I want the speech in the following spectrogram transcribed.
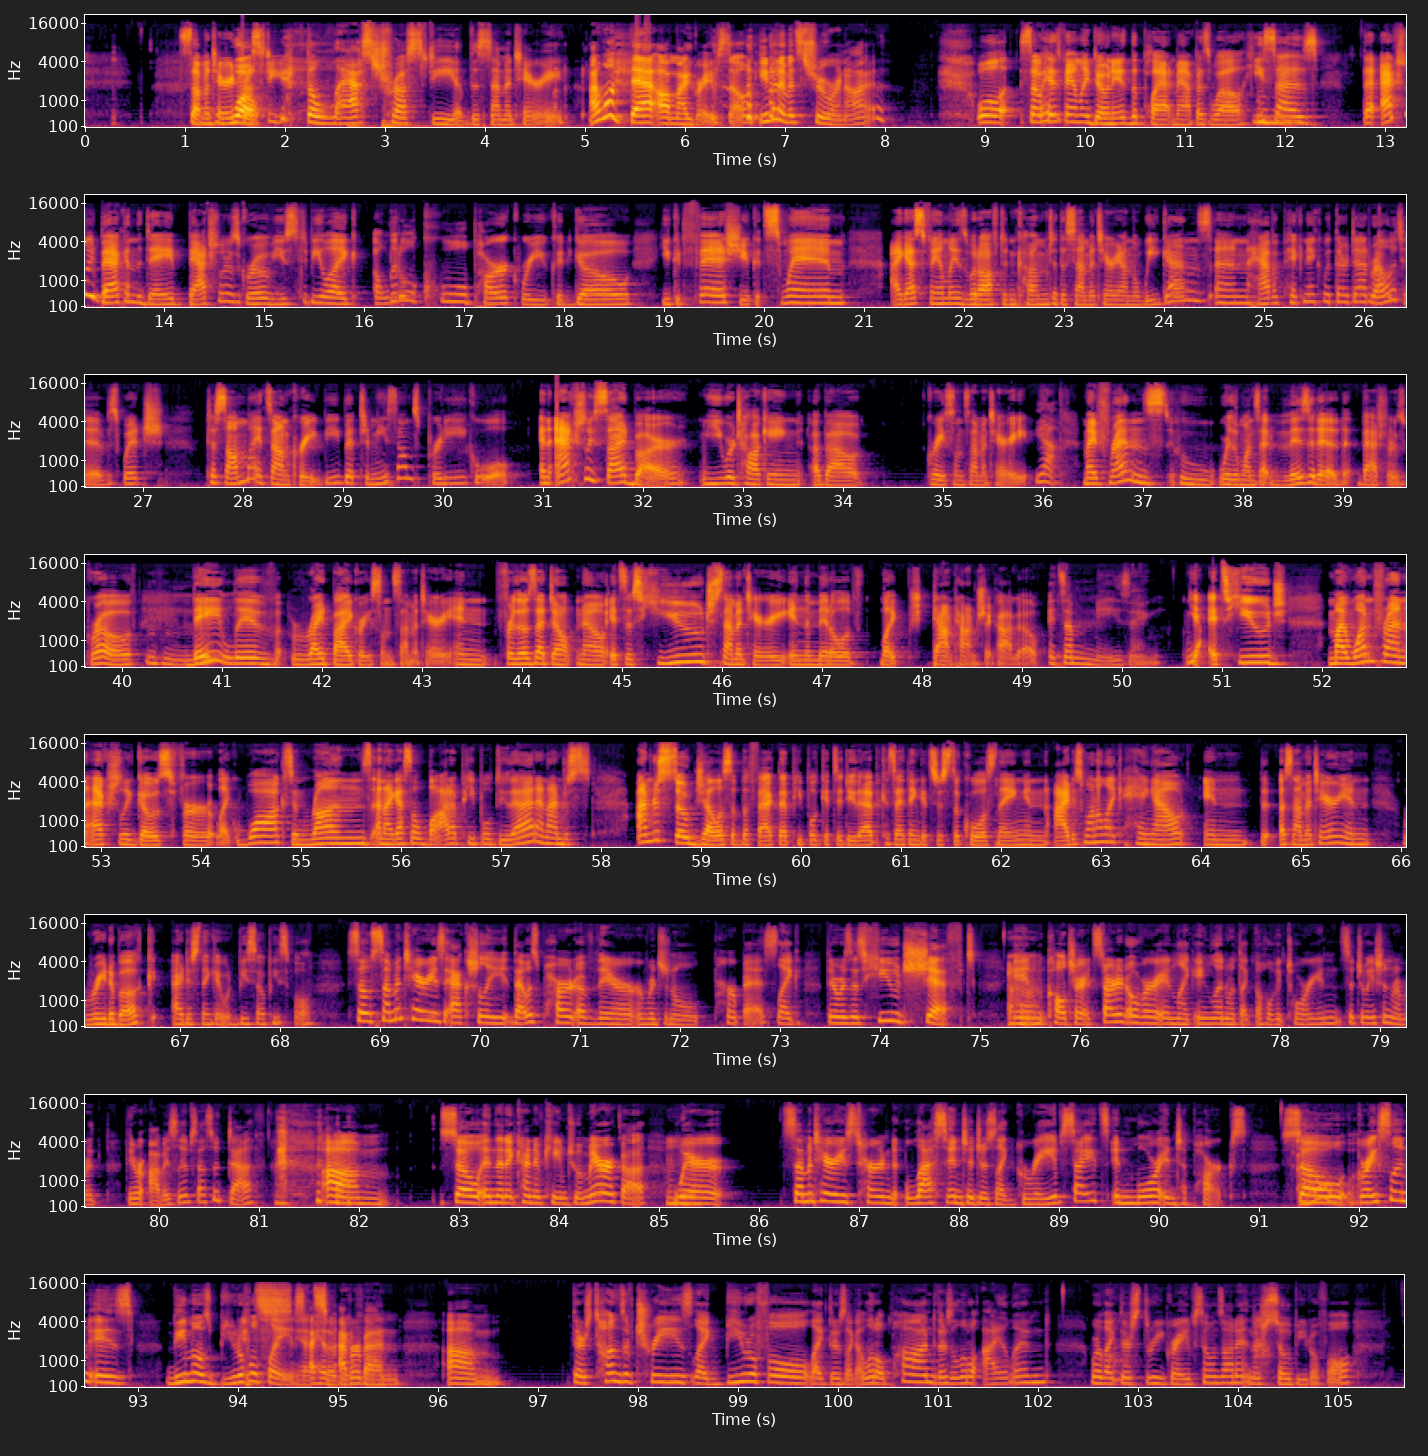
cemetery whoa, trustee. the last trustee of the cemetery. I want that on my gravestone, even if it's true or not. Well, so his family donated the plat map as well. He mm-hmm. says that actually back in the day, Bachelor's Grove used to be like a little cool park where you could go, you could fish, you could swim. I guess families would often come to the cemetery on the weekends and have a picnic with their dead relatives, which to some might sound creepy, but to me sounds pretty cool. And actually, sidebar, you were talking about Graceland Cemetery. Yeah. My friends who were the ones that visited Bachelor's Grove, mm-hmm. they live right by Graceland Cemetery. And for those that don't know, it's this huge cemetery in the middle of like downtown Chicago. It's amazing. Yeah, it's huge. My one friend actually goes for like walks and runs, and I guess a lot of people do that. And I'm just, I'm just so jealous of the fact that people get to do that because I think it's just the coolest thing. And I just want to like hang out in the, a cemetery and read a book. I just think it would be so peaceful. So cemeteries actually that was part of their original purpose. Like there was this huge shift in culture. It started over in like England with like the whole Victorian situation. Remember they were obviously obsessed with death. um so and then it kind of came to America where cemeteries turned less into just like grave sites and more into parks. So Graceland is the most beautiful It's- place yeah, I have so ever been. Um there's tons of trees, like beautiful, like there's like a little pond, there's a little island where like there's three gravestones on it and they're so beautiful.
